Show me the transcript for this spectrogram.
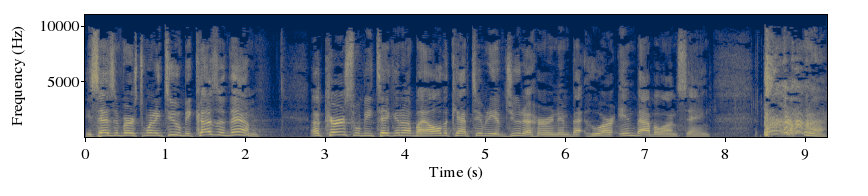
He says in verse 22 Because of them, a curse will be taken up by all the captivity of Judah who are in Babylon, saying, The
